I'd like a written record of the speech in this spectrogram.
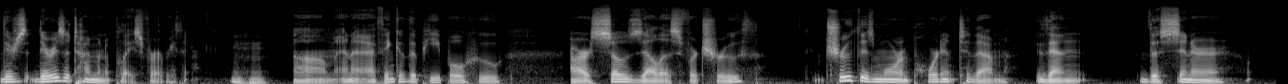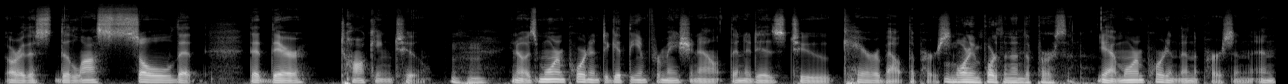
There's there is a time and a place for everything. Mm-hmm. Um, and I, I think of the people who are so zealous for truth. Truth is more important to them than the sinner or the the lost soul that that they're talking to. Mm-hmm. You know, it's more important to get the information out than it is to care about the person. More important than the person. Yeah, more important than the person, and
